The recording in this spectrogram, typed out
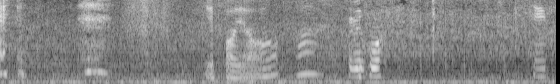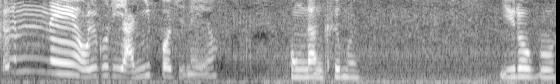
예뻐요. 아, 그리고 예, 끝내 얼굴이 안 이뻐지네요. 복랑 금은. 이러고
